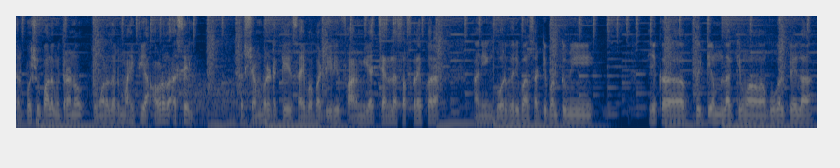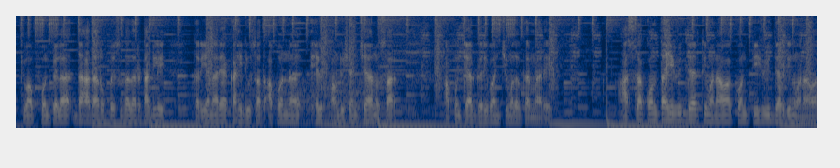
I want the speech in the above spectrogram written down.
तर पशुपालक मित्रांनो तुम्हाला जर माहिती आवडत असेल तर शंभर टक्के साईबाबा डेअरी फार्म या चॅनलला सबस्क्राईब करा. आणि गोरगरिबांसाठी पण तुम्ही एक पेटीएमला किंवा गुगल पेला किंवा फोनपेला दहा दहा रुपयेसुद्धा जर टाकले तर येणाऱ्या काही दिवसात आपण हेल्प फाउंडेशनच्यानुसार आपण त्या गरिबांची मदत करणार आहे. असा कोणताही विद्यार्थी म्हणावा कोणतीही विद्यार्थी म्हणावा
